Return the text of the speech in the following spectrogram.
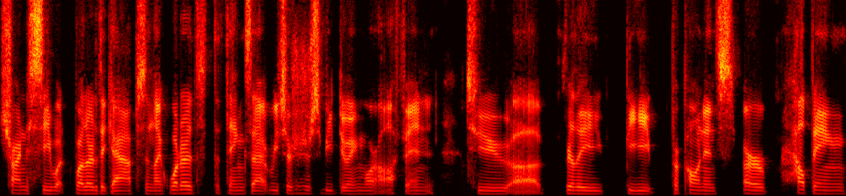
trying to see what what are the gaps and like what are the things that researchers should be doing more often to uh, really be proponents or helping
